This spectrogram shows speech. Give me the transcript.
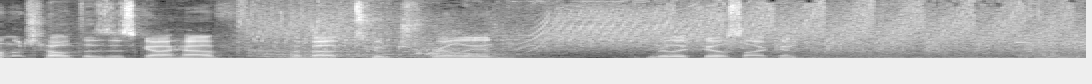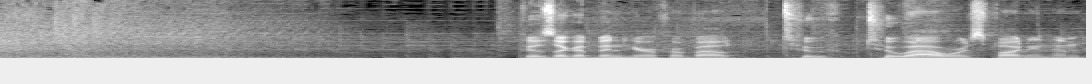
How much health does this guy have? About 2 trillion? Really feels like it. Feels like I've been here for about two two hours fighting him.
